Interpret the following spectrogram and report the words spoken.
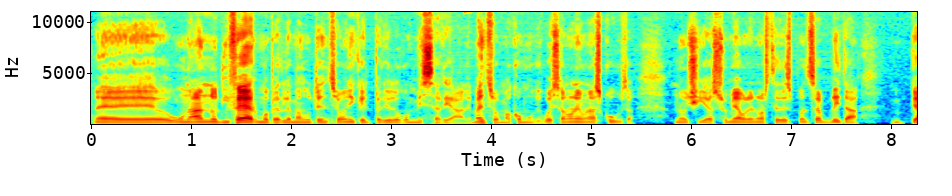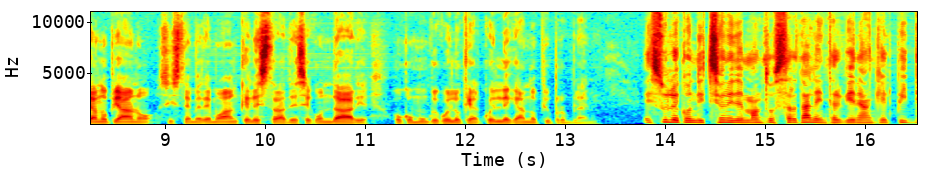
eh, un anno di fermo per le manutenzioni che è il periodo commissariale, ma insomma comunque questa non è una scusa, noi ci assumiamo le nostre responsabilità, piano piano sistemeremo anche le strade secondarie o comunque che, quelle che hanno più problemi. E sulle condizioni del manto stradale interviene anche il PD,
